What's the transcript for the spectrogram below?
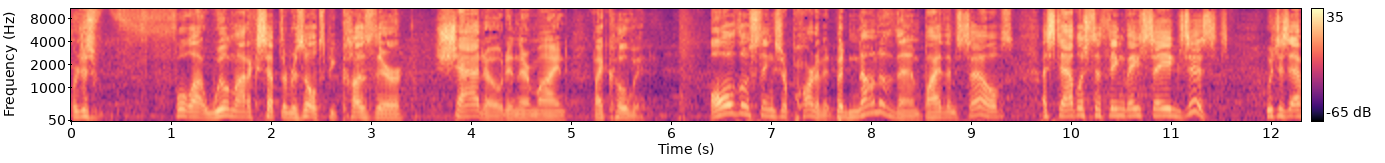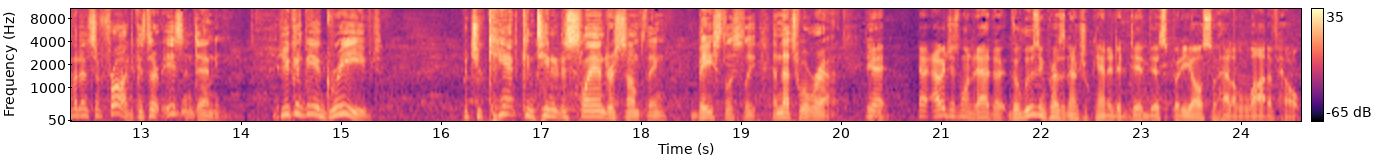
or just full out will not accept the results because they're shadowed in their mind by COVID. All those things are part of it, but none of them by themselves establish the thing they say exists, which is evidence of fraud, because there isn't any. You can be aggrieved, but you can't continue to slander something baselessly, and that's where we're at. Yeah. I would just wanted to add that the losing presidential candidate did this, but he also had a lot of help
